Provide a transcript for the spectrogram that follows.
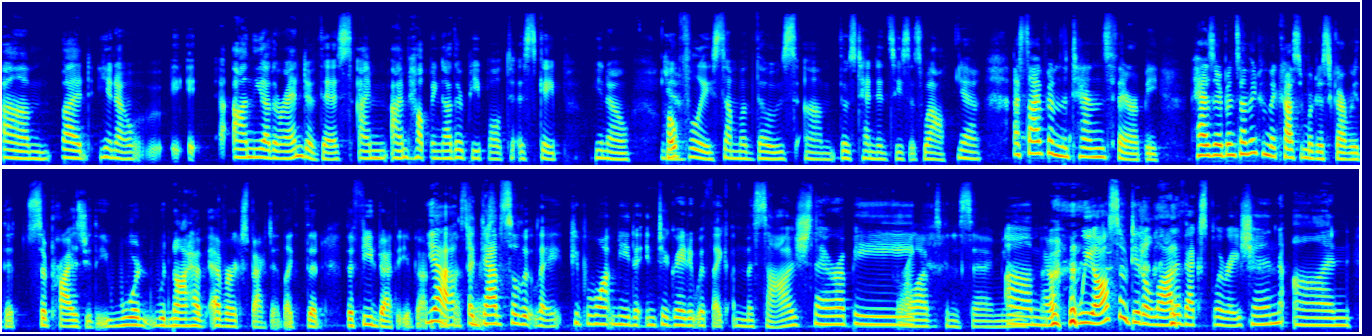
Um, but you know, i on the other end of this, I'm I'm helping other people to escape. You know, Yeah. hopefully some of those um, those tendencies as well. Yeah. Aside from the TENS therapy, has there been something from the customer discovery that surprised you that you would would not have ever expected? Like the the feedback that you've got. Yeah, absolutely. People want me to integrate it with like a massage therapy. Well, I was going to say. I mean, Um, we also did a lot of exploration on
